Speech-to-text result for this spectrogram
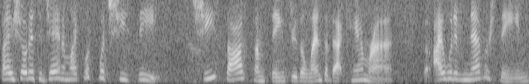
But I showed it to Jay, and I'm like, look what she sees she saw something through the lens of that camera that I would have never seen.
